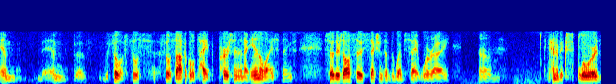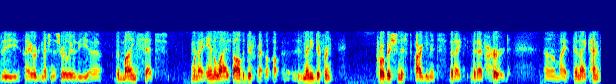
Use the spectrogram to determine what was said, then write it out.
am am a philo- philosophical type person, and I analyze things. So there's also sections of the website where I um, kind of explore the. I already mentioned this earlier. The uh, the mindsets when I analyzed all the different, uh, uh, as many different prohibitionist arguments that I that I've heard. Um, I then I kind of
